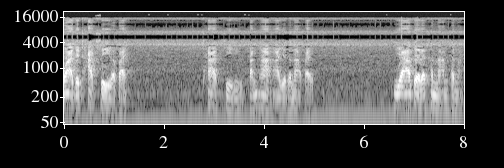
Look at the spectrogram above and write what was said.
ว่าจะธาตุสี่ละไปธาตุสี่ขันห้าอายตนะไป ยาแต่ละขนาดขนาด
